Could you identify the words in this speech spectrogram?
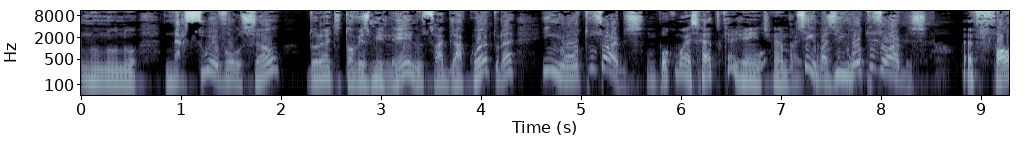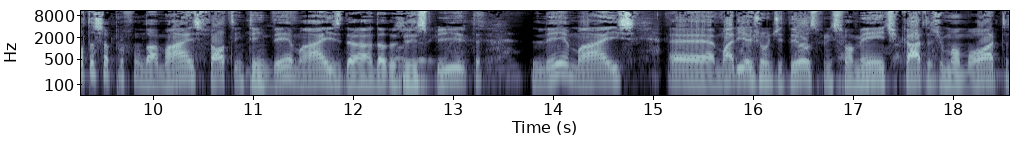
no- no- no- na sua evolução durante talvez milênios, sabe lá quanto, né? Em outros orbes. um pouco mais reto que a gente, né? Mas, Sim, mas em outros orbes. É, falta se aprofundar mais, falta entender mais da, da doutrina espírita, ler mais, é, Maria João de Deus, principalmente, Cartas de uma Morta,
